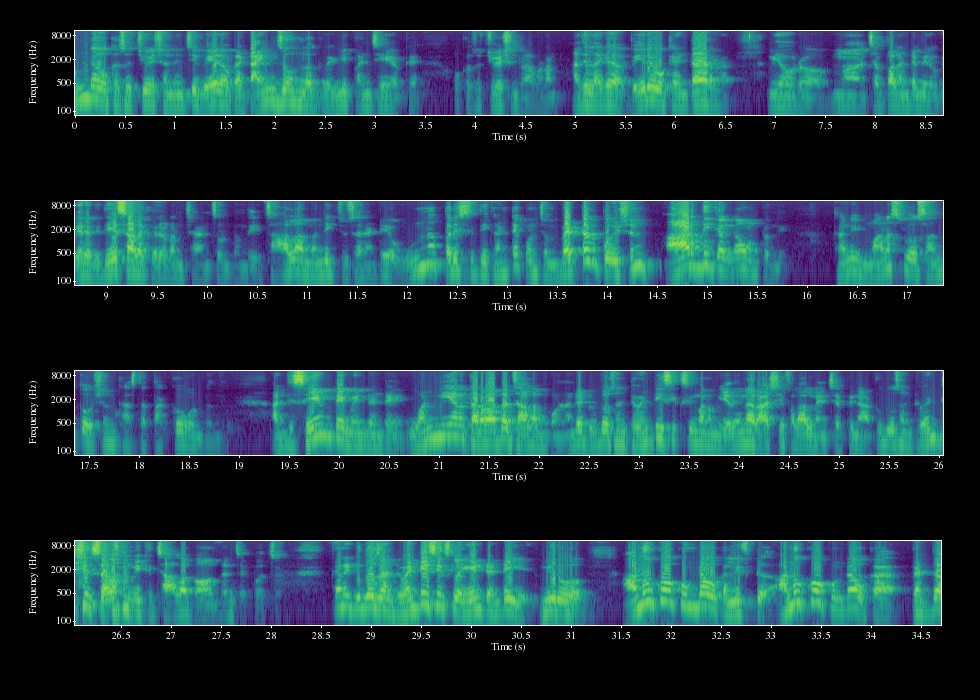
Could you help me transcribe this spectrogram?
ఉండే ఒక సిచ్యువేషన్ నుంచి వేరే ఒక టైం జోన్లోకి వెళ్ళి పని చేయక ఒక సిచ్యువేషన్ రావడం అదేలాగా వేరే ఒక ఎంటైర్ మీరు చెప్పాలంటే మీరు వేరే విదేశాలకు వెళ్ళడం ఛాన్స్ ఉంటుంది. చాలా మందికి చూసారంటే ఉన్న పరిస్థితి కంటే కొంచెం బెటర్ పొజిషన్ ఆర్థికంగా ఉంటుంది. కానీ మనసులో సంతోషం కాస్త తక్కువ ఉంటుంది. అట్ ది సేమ్ టైం ఏంటంటే వన్ ఇయర్ తర్వాత చాలా బాగుంది. అంటే టూ థౌసండ్ ట్వంటీ సిక్స్ మనం ఏదైనా రాశి ఫలాలు నేను చెప్పిన టూ థౌసండ్ ట్వంటీ సెవెన్ మీకు చాలా బాగుందని చెప్పొచ్చు. కానీ టూ థౌసండ్ ట్వంటీ సిక్స్లో ఏంటంటే మీరు అనుకోకుండా ఒక లిఫ్ట్ అనుకోకుండా ఒక పెద్ద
